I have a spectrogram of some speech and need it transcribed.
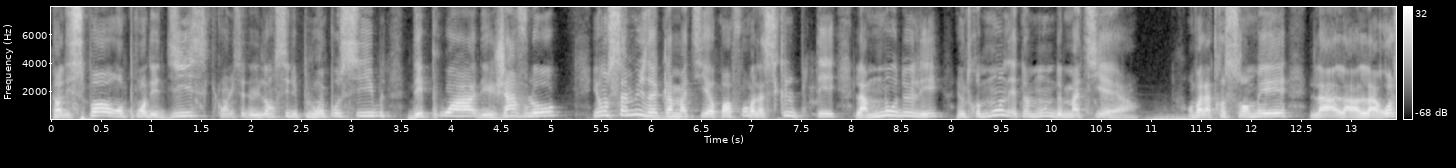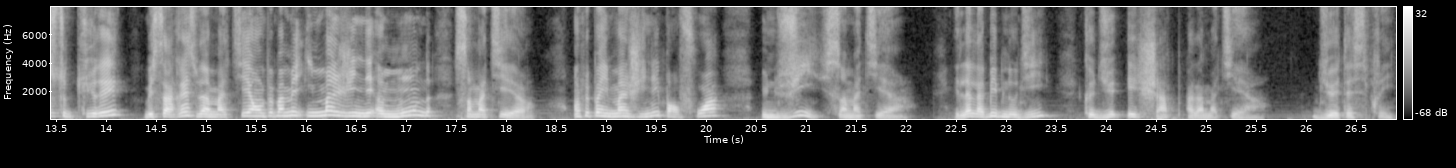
Dans les sports, on prend des disques, on essaie de les lancer le plus loin possible, des poids, des javelots, et on s'amuse avec la matière. Parfois, on va la sculpter, la modeler. notre monde est un monde de matière on va la transformer, la, la, restructurer, mais ça reste de la matière. On ne peut pas même imaginer un monde sans matière. On ne peut pas imaginer parfois une vie sans matière. Et là, la Bible nous dit que Dieu échappe à la matière. Dieu est esprit.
